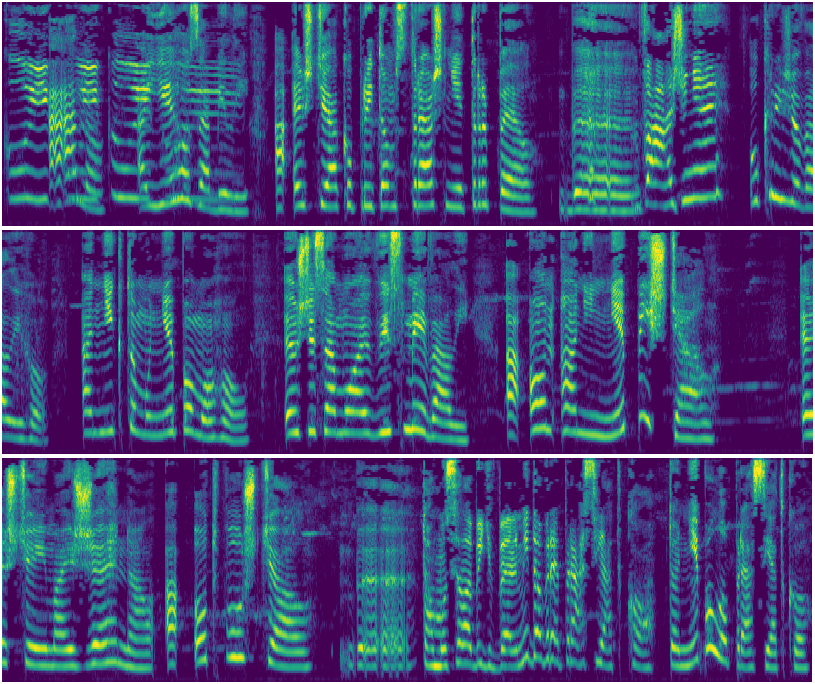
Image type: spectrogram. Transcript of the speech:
Kuj, kuj, Áno, kuj, a jeho kuj. zabili. A ešte ako pritom strašne trpel. Bé. Vážne? Ukrižovali ho a nikto mu nepomohol. Ešte sa mu aj vysmievali a on ani nepišťal. Ešte im aj žehnal a odpúšťal. Bé. To muselo byť veľmi dobré prasiatko. To nebolo prasiatko,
